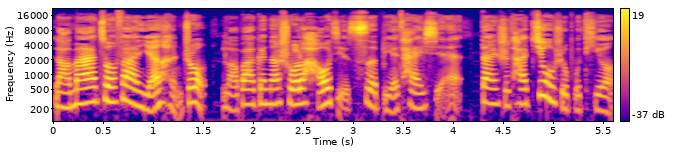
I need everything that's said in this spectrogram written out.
老妈做饭盐很重，老爸跟他说了好几次别太咸，但是他就是不听。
